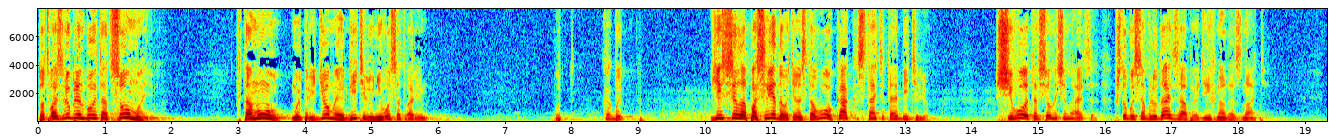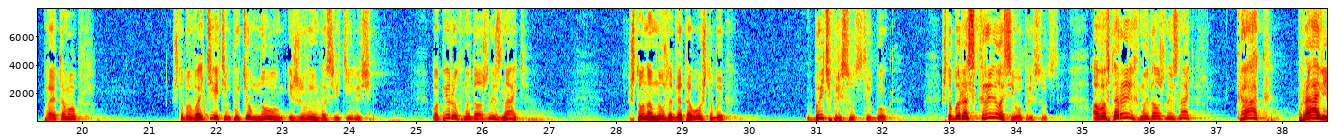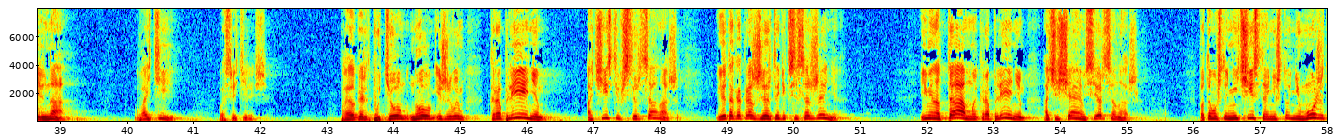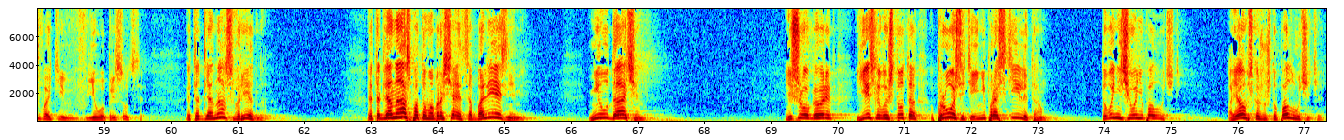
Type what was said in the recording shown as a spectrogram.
Тот возлюблен будет отцом моим. К тому мы придем и обитель у него сотворим. Вот как бы есть целая последовательность того, как стать этой обителью. С чего это все начинается? Чтобы соблюдать заповеди, их надо знать. Поэтому, чтобы войти этим путем новым и живым во святилище, во-первых, мы должны знать, что нам нужно для того, чтобы быть в присутствии Бога, чтобы раскрылось Его присутствие. А во-вторых, мы должны знать, как правильно войти во святилище. Павел говорит, путем новым и живым краплением, очистив сердца наши. И это как раз жертвенник всесожжения. Именно там мы краплением очищаем сердце наше. Потому что нечистое ничто не может войти в его присутствие. Это для нас вредно. Это для нас потом обращается болезнями, неудачами. Ишуа говорит, если вы что-то просите и не простили там, то вы ничего не получите. А я вам скажу, что получите.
